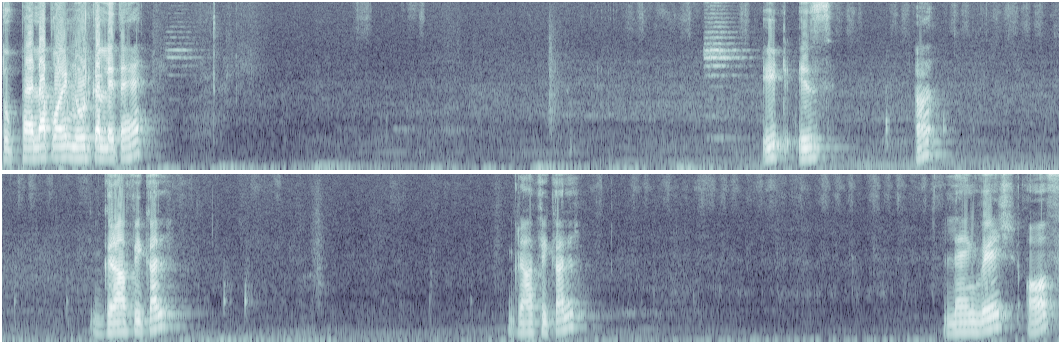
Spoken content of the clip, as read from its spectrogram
तो पहला पॉइंट नोट कर लेते हैं। It is a graphical graphical language of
